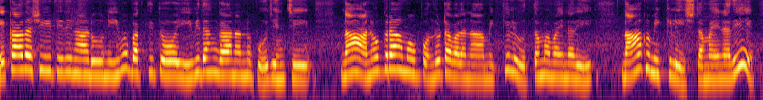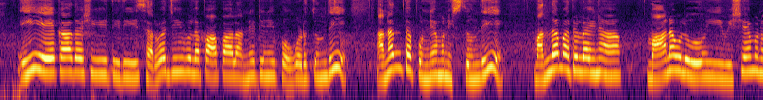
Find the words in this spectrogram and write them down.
ఏకాదశి తిథి నాడు నీవు భక్తితో ఈ విధంగా నన్ను పూజించి నా అనుగ్రహము పొందుట వలన మిక్కిలి ఉత్తమమైనది నాకు మిక్కిలి ఇష్టమైనది ఈ ఏకాదశి తిథి సర్వజీవుల పాపాలన్నిటినీ పోగొడుతుంది అనంత పుణ్యమునిస్తుంది. మందమతులైన మానవులు ఈ విషయమును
